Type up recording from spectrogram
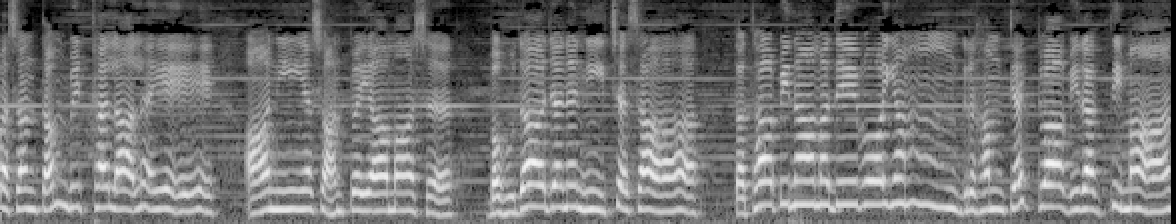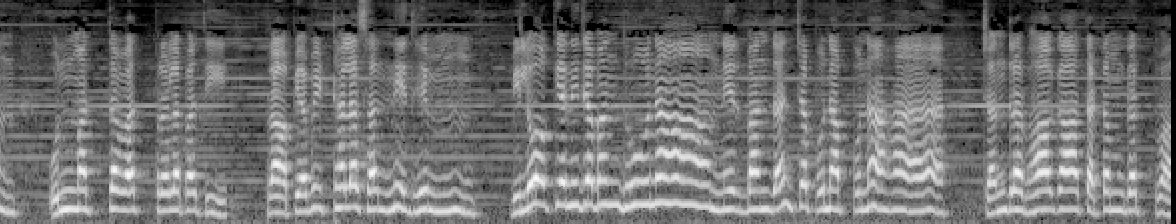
वसन्तं विठ्ठलालये। आनीय सान्त्वयामास बहुधा जननी च सा। तथापि नामदेवोऽयं गृहं त्यक्त्वा विरक्तिमान् उन्मत्तवत् प्रलपति प्राप्य विठ्ठलसन्निधिम् विलोक्य निजबन्धूनां निर्बन्धं च पुनः पुनः। चन्द्रभागा तटं गत्वा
